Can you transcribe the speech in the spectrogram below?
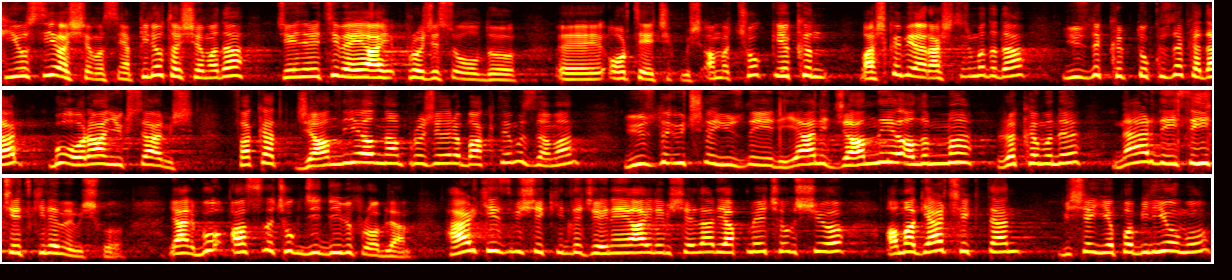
POC aşaması, yani pilot aşamada Generative AI projesi olduğu e, ortaya çıkmış. Ama çok yakın başka bir araştırmada da %49'a kadar bu oran yükselmiş. Fakat canlıya alınan projelere baktığımız zaman %3 ile %7 yani canlıya alınma rakamını neredeyse hiç etkilememiş bu. Yani bu aslında çok ciddi bir problem. Herkes bir şekilde CNA ile bir şeyler yapmaya çalışıyor ama gerçekten bir şey yapabiliyor mu?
